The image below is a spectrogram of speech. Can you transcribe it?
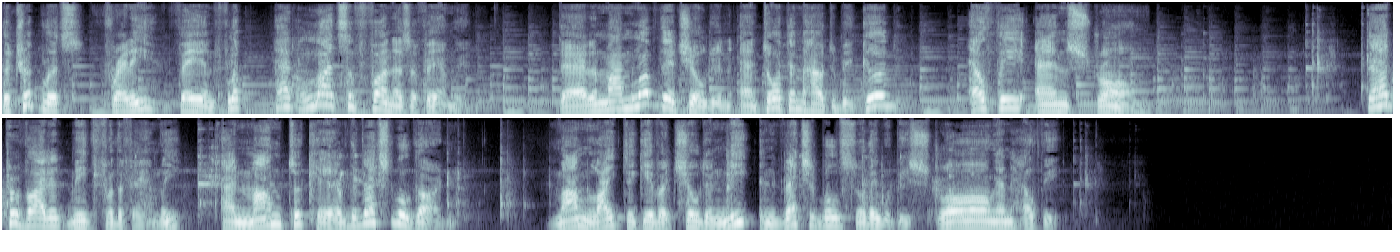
The triplets, Freddy, Fay, and Flip, had lots of fun as a family. Dad and Mom loved their children and taught them how to be good, healthy, and strong. Dad provided meat for the family, and Mom took care of the vegetable garden. Mom liked to give her children meat and vegetables so they would be strong and healthy.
